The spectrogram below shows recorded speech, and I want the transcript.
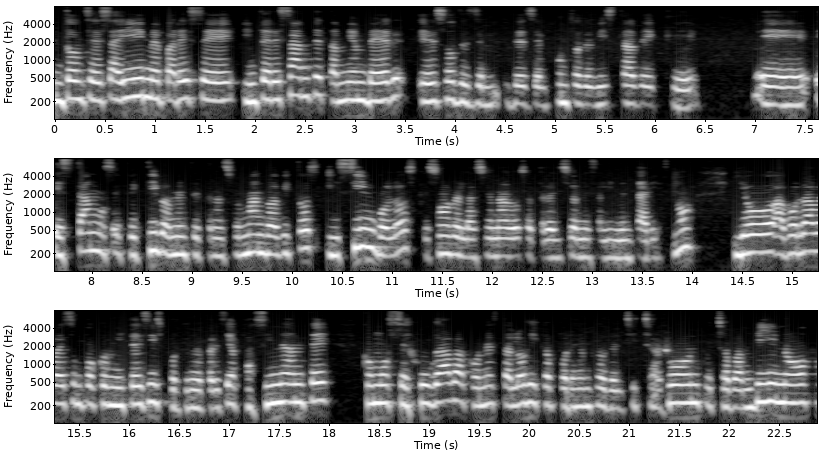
Entonces ahí me parece interesante también ver eso desde el punto de vista de que eh, estamos efectivamente transformando hábitos y símbolos que son relacionados a tradiciones alimentarias, ¿no? Yo abordaba eso un poco en mi tesis porque me parecía fascinante cómo se jugaba con esta lógica, por ejemplo, del chicharrón, cochabambino,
